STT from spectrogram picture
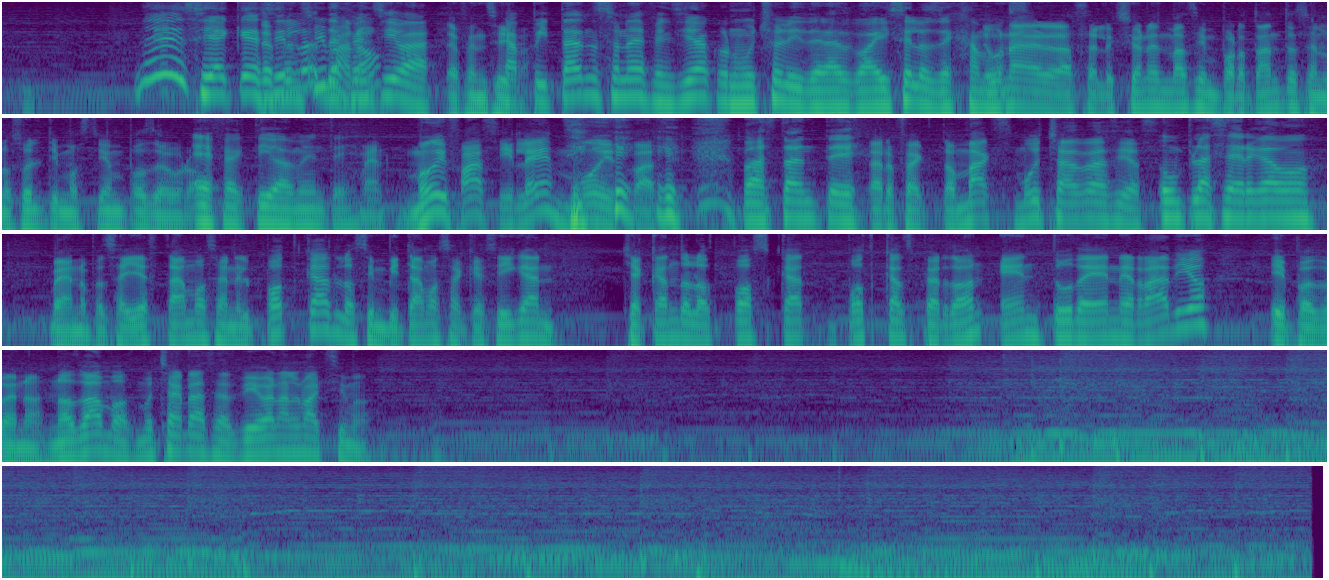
Eh, sí, hay que decirlo. Defensiva. defensiva. Capitán de zona defensiva con mucho liderazgo. Ahí se los dejamos. una de las selecciones más importantes en los últimos tiempos de Europa. Efectivamente. Bueno, muy fácil, ¿eh? Muy fácil. Bastante. Perfecto. Max, muchas gracias. Un placer, Gabo. Bueno, pues ahí estamos en el podcast. Los invitamos a que sigan checando los podcasts perdón, en tu DN Radio. Y pues bueno, nos vamos. Muchas gracias. Vivan al máximo.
